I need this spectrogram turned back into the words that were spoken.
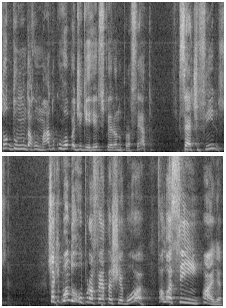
todo mundo arrumado com roupa de guerreiro esperando o profeta, sete filhos. Só que quando o profeta chegou, falou assim: Olha,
